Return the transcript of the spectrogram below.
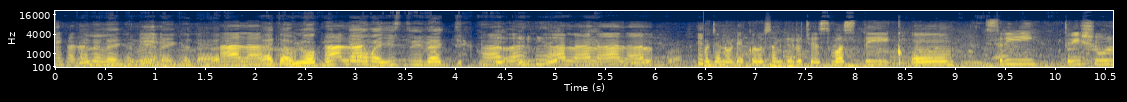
નહીં ખાતા કોને નહીં ખાતા મેં. નહીં ખાતા હા, લાલ. આ તો વ્લોગ મૂક ને એમાં હિસ્ટ્રી નાખજે હાલ હાલ હાલ હાલ હાલ મજાનું ડેકોરેશન કર્યું છે. સ્વસ્તિક ઓમ શ્રી ત્રિશુલ.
